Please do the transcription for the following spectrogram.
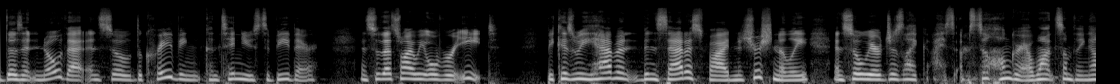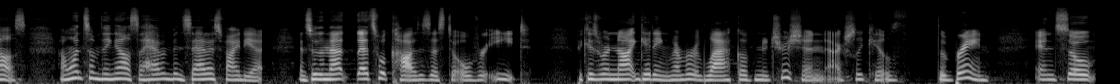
doesn't know that. And so the craving continues to be there. And so that's why we overeat because we haven't been satisfied nutritionally. And so we're just like, I'm still hungry. I want something else. I want something else. I haven't been satisfied yet. And so then that, that's what causes us to overeat because we're not getting, remember, lack of nutrition actually kills the brain. And so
